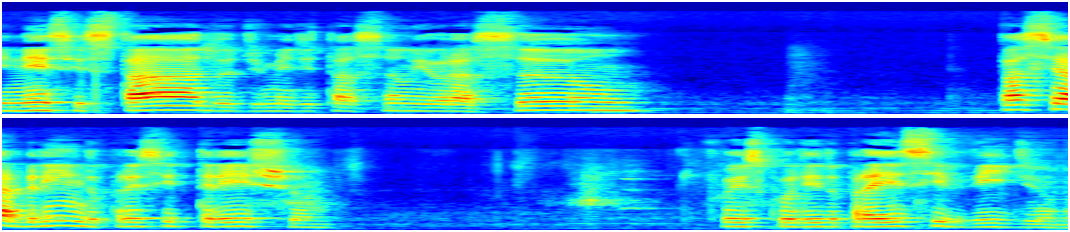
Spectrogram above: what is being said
E nesse estado de meditação e oração, vá se abrindo para esse trecho que foi escolhido para esse vídeo.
